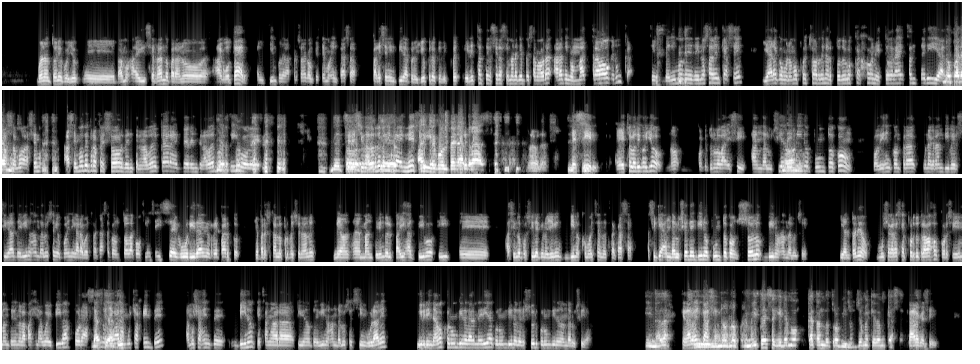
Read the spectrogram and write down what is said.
Bueno, Antonio, pues yo eh, vamos a ir cerrando para no agotar el tiempo de las personas, que aunque estemos en casa parece mentira, pero yo creo que después, en esta tercera semana que empezamos ahora, ahora tengo más trabajo que nunca. venimos de, no saber qué hacer y ahora, como nos hemos puesto a ordenar todos los cajones, todas las estanterías, no paramos. hacemos, hacemos de profesor, de entrenador de cara, de, entrenador deportivo, de, De todo. Seleccionador de películas en Netflix. Hay que volver atrás. No, no. Sí, Decir, esto lo digo yo, no, porque tú no lo vas a decir, andaluciadevino.com. Podéis encontrar una gran diversidad de vinos andaluces que pueden llegar a vuestra casa con toda confianza y seguridad en el reparto, que para eso están los profesionales manteniendo el país activo y eh, haciendo posible que nos lleguen vinos como este a nuestra casa. Así que andaluciadevino.com, solo vinos andaluces. Y Antonio, muchas gracias por tu trabajo, por seguir manteniendo la página web viva, por hacernos Gracias a llegar ti. a mucha gente, a mucha gente vinos que están ahora pidiéndote vinos andaluces singulares y brindamos con un vino de Almería, con un vino del sur, con un vino de Andalucía. Y nada, Quedaros si en casa. nos lo permite, seguiremos catando otros vinos. Yo me quedo en casa. Claro que sí.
